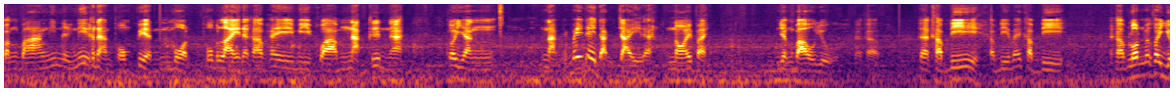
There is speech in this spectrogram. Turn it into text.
บางๆนิดนึงนี่ขนาดผมเปลี่ยนโหมดพวงมาลัยนะครับ ให้มีความหนักขึ้นนะ ก็ยังหนักไม่ได้ดั่งใจนะ น้อยไป ยังเบาอยู่นะครับ แต่ขับดีขับดีไหมขับดีนะครับรถไม่ค่อยโย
